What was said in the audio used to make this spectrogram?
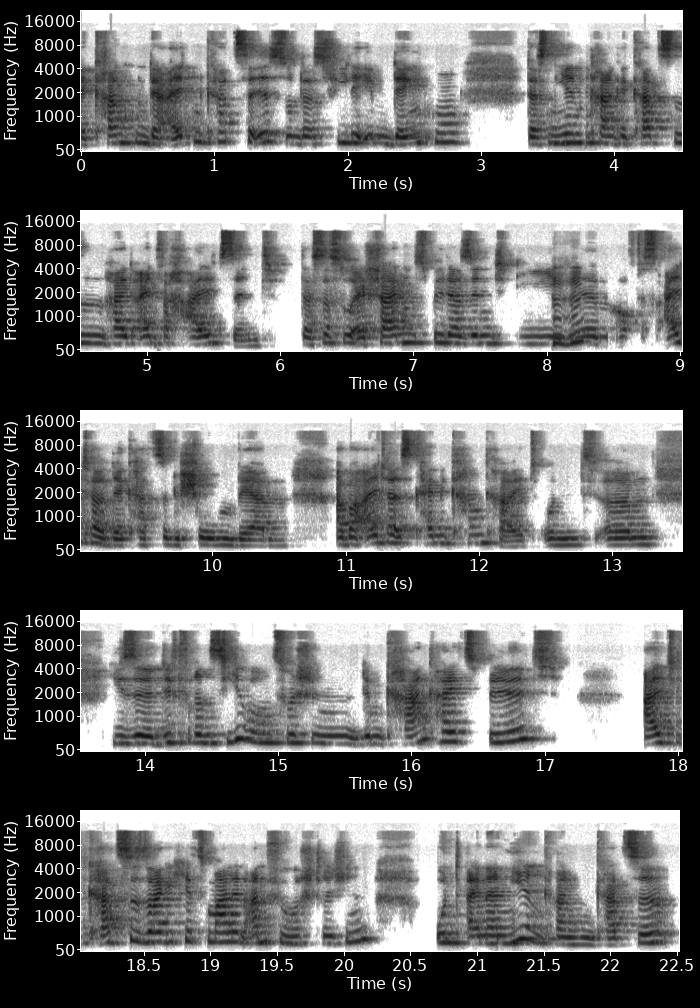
Erkrankung der alten Katze ist und dass viele eben denken, dass nierenkranke Katzen halt einfach alt sind. Dass das so Erscheinungsbilder sind, die mhm. ähm, auf das Alter der Katze geschoben werden. Aber Alter ist keine Krankheit. Und ähm, diese Differenzierung zwischen dem Krankheitsbild, alte Katze, sage ich jetzt mal in Anführungsstrichen, und einer nierenkranken Katze,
